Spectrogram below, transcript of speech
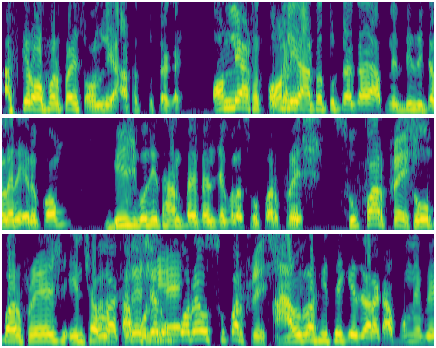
আজকের অফার প্রাইস অনলি আটাত্তর টাকায়। অনলি আঠাত্তর অনলি আটাত্তর টাকায় আপনি ডিজিটালের এরকম বিশ গজি থান পাইবেন যেগুলো super fresh super fresh super fresh ইনশাল্লাহ কাপড় ফ্রেশের নিয়ে উপরেও সুপার ফ্রেশ আলরাফি থেকে যারা কাপড় নেবে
